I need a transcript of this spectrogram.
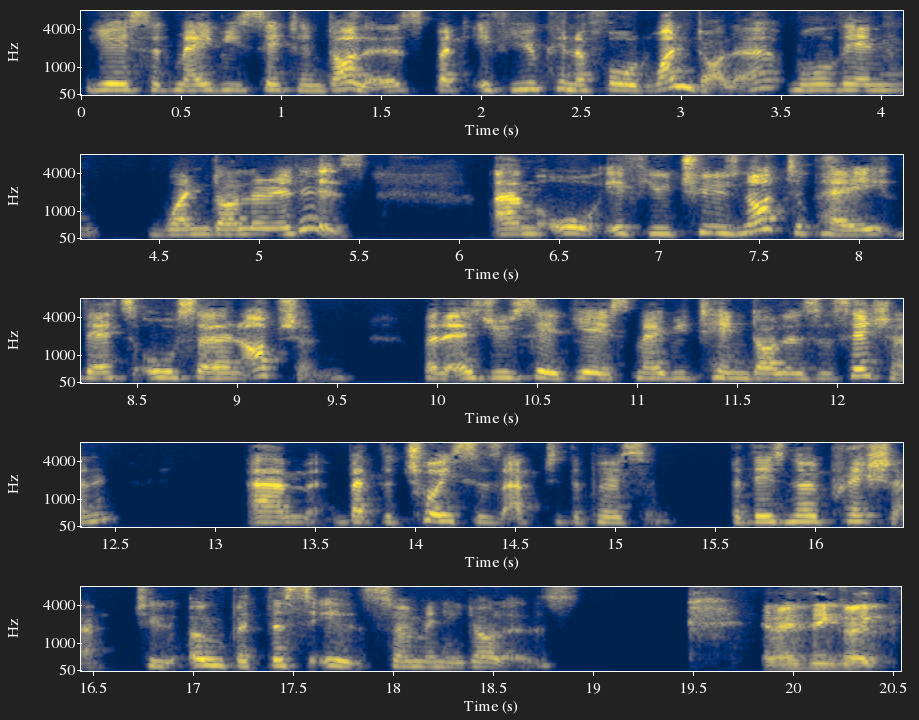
yes it may be set in dollars but if you can afford one dollar well then one dollar it is. Um, or if you choose not to pay, that's also an option. But as you said, yes, maybe ten dollars a session. Um, but the choice is up to the person. But there's no pressure to, oh, but this is so many dollars. And I think like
